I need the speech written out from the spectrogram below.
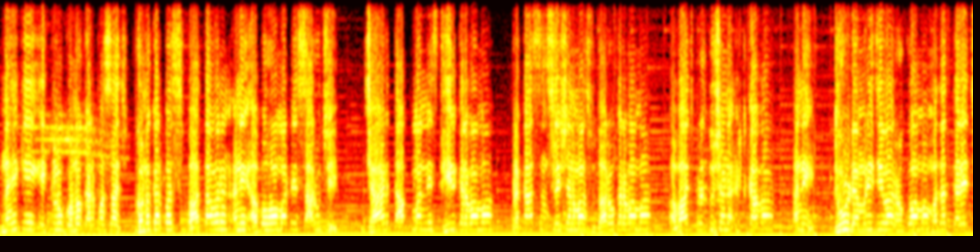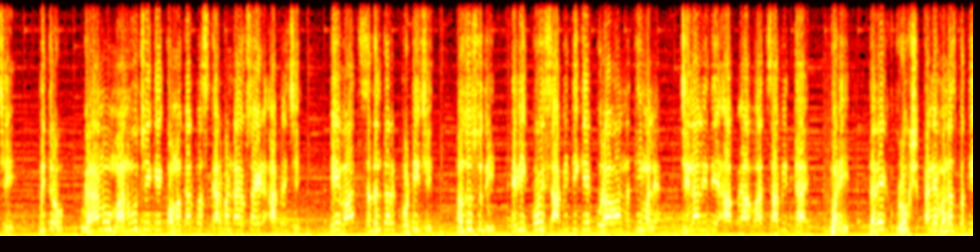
નહીં કે એકલું કોનોકાર્પસ જ. કોનોકાર્પસ વાતાવરણ અને આબોહવા માટે સારું છે. ઝાડ તાપમાનને સ્થિર કરવામાં, પ્રકાશ સંશ્લેષણમાં સુધારો કરવામાં, અવાજ પ્રદૂષણ અટકાવવા અને ધૂળ ડમરી જેવા રોકવામાં મદદ કરે છે. મિત્રો, ઘણાનું માનવું છે કે કોનોકાર્પસ કાર્બન ડાયોક્સાઇડ આપે છે. એ વાત સદંતર ખોટી છે. હજુ સુધી એવી કોઈ સાબિતી કે પુરાવા નથી મળ્યા, જેના લીધે આ વાત સાબિત થાય. વળી, દરેક વૃક્ષ અને વનસ્પતિ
